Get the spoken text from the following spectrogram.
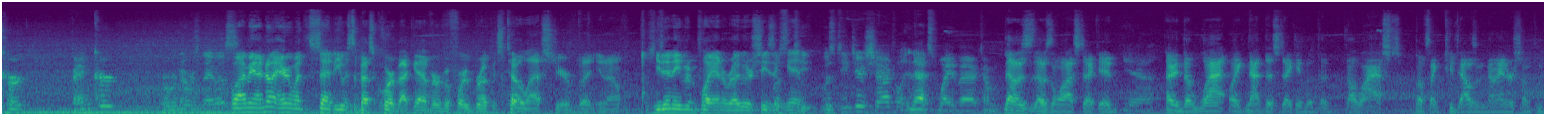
Kurt Benkert or whatever his name is. Well, I mean, I know everyone said he was the best quarterback ever before he broke his toe last year, but you know, he didn't even play in a regular season was, game. D- was DJ Shockley? That's way back. I'm, that was that was the last decade. yeah. I mean, the la- like not this decade, but the, the last. That was like 2009 or something.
